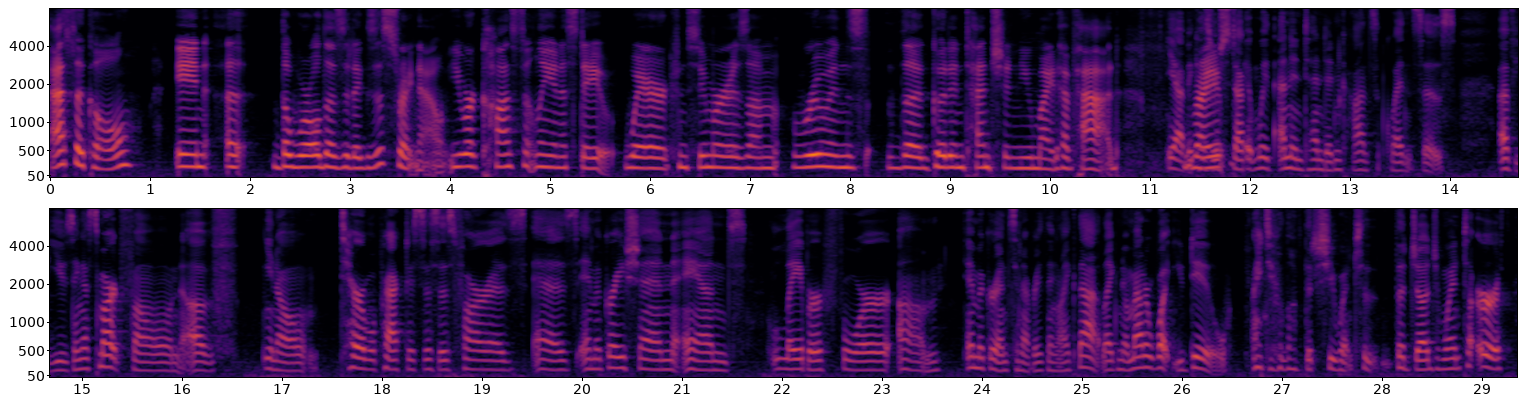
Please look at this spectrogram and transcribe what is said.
ethical in a, the world as it exists right now. You are constantly in a state where consumerism ruins the good intention you might have had. Yeah, because you're stuck with unintended consequences of using a smartphone, of, you know, terrible practices as far as as immigration and labor for um immigrants and everything like that. Like no matter what you do. I do love that she went to the judge went to Earth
